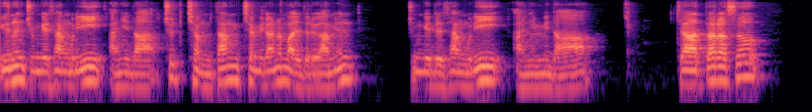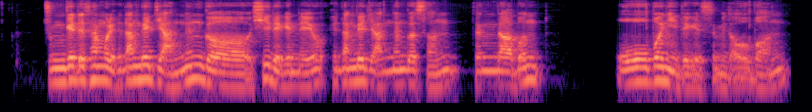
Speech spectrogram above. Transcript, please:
이거는 중개상물이 아니다. 추첨, 당첨이라는 말 들어가면 중개대상물이 아닙니다. 자 따라서 중개대상물에 해당되지 않는 것이 되겠네요. 해당되지 않는 것은 정답은 5번이 되겠습니다. 5번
